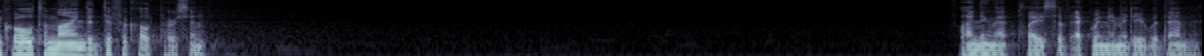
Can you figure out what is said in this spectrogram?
And call to mind a difficult person. Finding that place of equanimity with them.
